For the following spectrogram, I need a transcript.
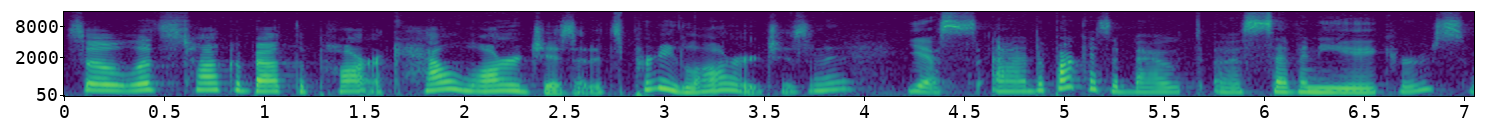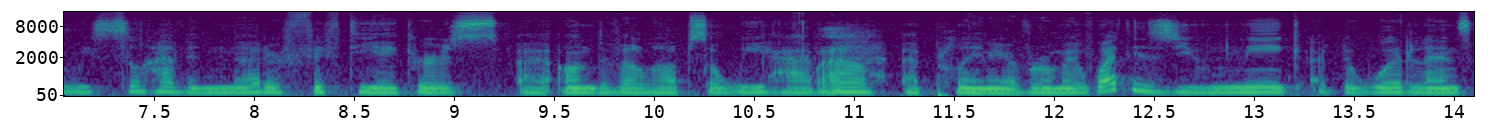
So let's talk about the park. How large is it? It's pretty large, isn't it? Yes, uh, the park is about uh, 70 acres. We still have another 50 acres uh, undeveloped, so we have Wow. uh, plenty of room. And what is unique at the woodlands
